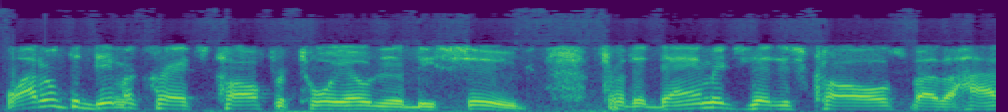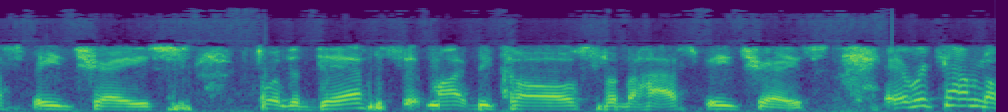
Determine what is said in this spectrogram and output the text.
why don't the Democrats call for Toyota to be sued for the damage that is caused by the high speed chase, for the deaths that might be caused for the high speed chase? Every time a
